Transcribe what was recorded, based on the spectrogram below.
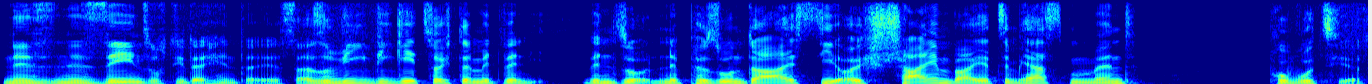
Eine, eine Sehnsucht, die dahinter ist. Also wie, wie geht es euch damit, wenn, wenn so eine Person da ist, die euch scheinbar jetzt im ersten Moment provoziert?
